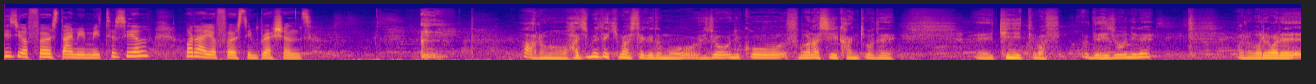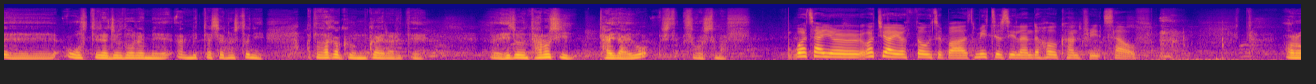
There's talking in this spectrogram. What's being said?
is your first time in Mittersil. What are your first impressions? あの初めて来ましたけども非常にこう素晴らしい環境で、えー、気に入ってますで非常にねあの我々、えー、オーストラリア柔道連盟ミッター社の人に温かく迎えられて、えー、非常に楽しい滞在を過ごしてます。What are your What are your thoughts about Mittersil and the whole country itself? あの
